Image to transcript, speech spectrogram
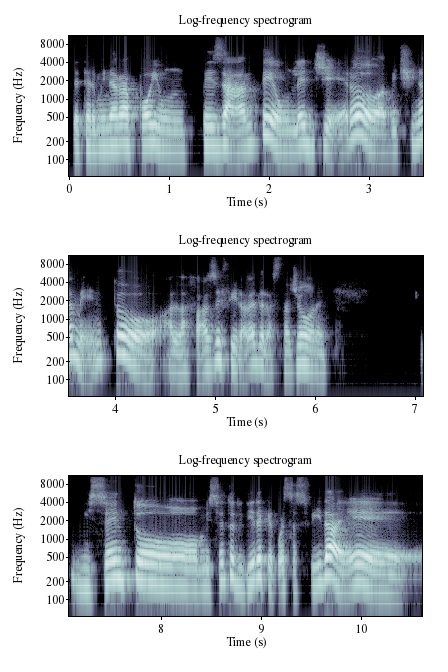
determinerà poi un pesante o un leggero avvicinamento alla fase finale della stagione. Mi sento, mi sento di dire che questa sfida è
